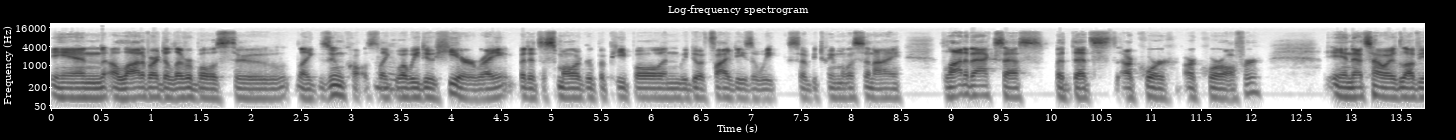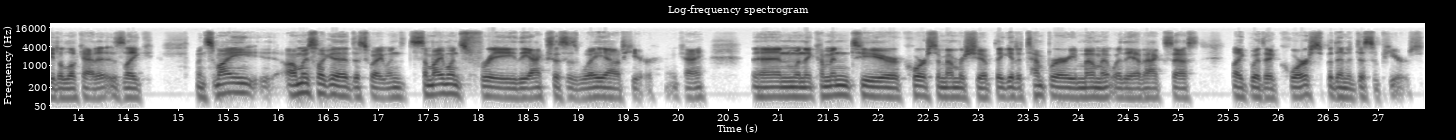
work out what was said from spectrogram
And a lot of our deliverables through like Zoom calls, mm-hmm. like what we do here, right? But it's a smaller group of people and we do it five days a week. So between Melissa and I, a lot of access, but that's our core, our core offer and that's how I'd love you to look at it is like when somebody almost look at it this way when somebody wants free the access is way out here okay then when they come into your course or membership they get a temporary moment where they have access like with a course but then it disappears.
